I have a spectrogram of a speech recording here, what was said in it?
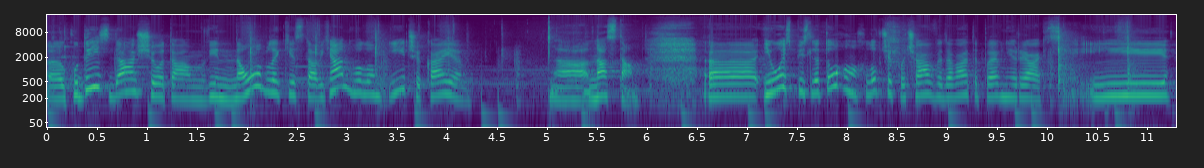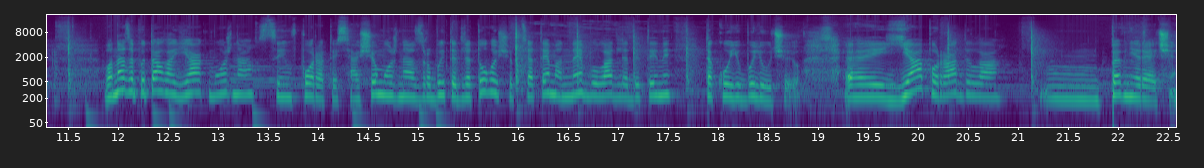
е, кудись, да, що там він на облакі став янголом і чекає. Нас там. Е, і ось після того хлопчик почав видавати певні реакції. І вона запитала, як можна з цим впоратися, що можна зробити для того, щоб ця тема не була для дитини такою болючою. Е, Я порадила певні речі.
